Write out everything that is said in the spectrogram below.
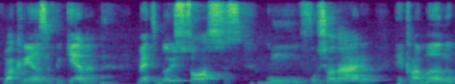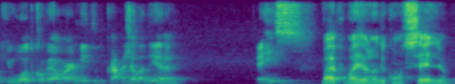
com uma criança pequena, É. mete dois sócios, Uhum. com um funcionário reclamando que o outro comeu a marmita do cara na geladeira. É isso. Vai para uma reunião de conselho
